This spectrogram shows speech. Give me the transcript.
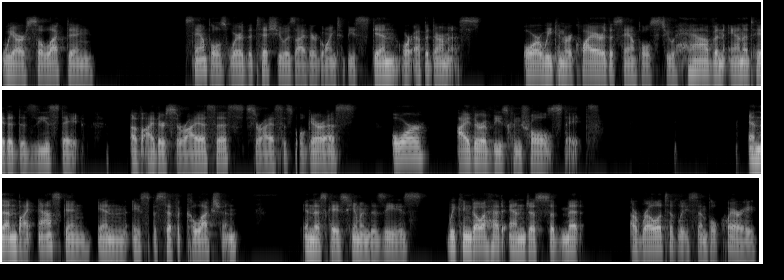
we are selecting samples where the tissue is either going to be skin or epidermis, or we can require the samples to have an annotated disease state of either psoriasis, psoriasis vulgaris, or either of these control states. And then by asking in a specific collection, in this case, human disease, we can go ahead and just submit a relatively simple query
